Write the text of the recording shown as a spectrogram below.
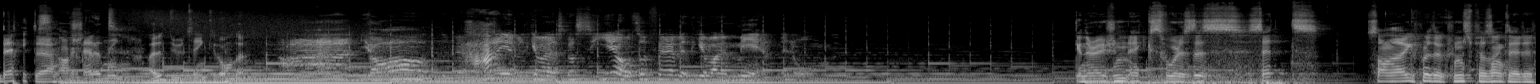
Dette har skjedd. Hva er det du tenker om det? Uh, Ja Hæ? Jeg vet ikke hva jeg skal si, også, for jeg vet ikke hva jeg mener om Generation X versus Z. Sandberg Productions presenterer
